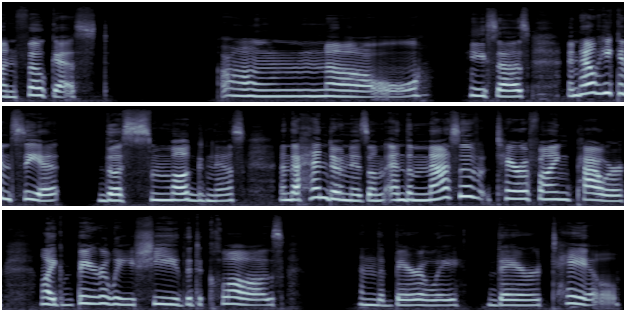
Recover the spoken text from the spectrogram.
unfocused. Oh no, he says, and now he can see it the smugness and the hedonism and the massive, terrifying power like barely sheathed claws, and the barely their tail.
